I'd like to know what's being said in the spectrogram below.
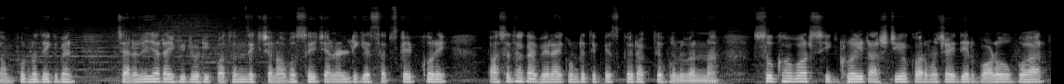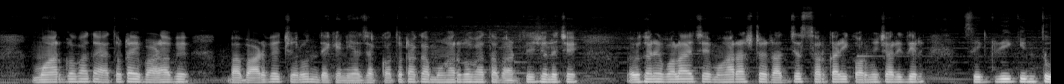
সম্পূর্ণ দেখবেন। চ্যানেলে যারা এই ভিডিওটি প্রথম দেখছেন, অবশ্যই চ্যানেলটিকে সাবস্ক্রাইব করে পাশে থাকা বেল আইকনটিতে প্রেস করে রাখতে ভুলবেন না। সুখবর, শীঘ্রই রাষ্ট্রীয় কর্মচারীদের বড় উপহার, মহার্ঘ ভাতা এতটাই বাড়াবে বা বাড়বে, চলুন দেখে নেওয়া যাক কত টাকা মহার্ঘ ভাতা বাড়তে চলেছে। ওইখানে বলা হয়েছে, মহারাষ্ট্রের রাজ্যের সরকারি কর্মচারীদের শীঘ্রই কিন্তু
